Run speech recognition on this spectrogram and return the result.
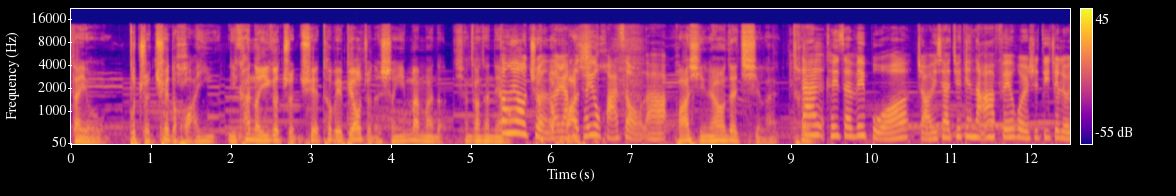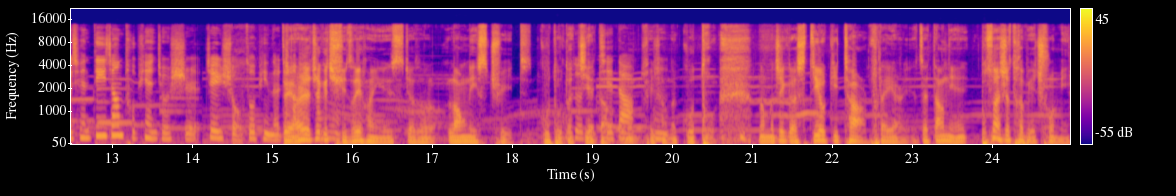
带有不准确的滑音。你看到一个准确、特别标准的声音，慢慢的像刚才那样刚要准了，然后它又滑走了。滑行，然后再起来。大家可以在微博找一下《接天的阿飞》或者是 DJ 刘谦，第一张图片就是这首作品的对，而且这个曲子也很有意思，叫做《Lonely Street》，孤独的街道，非常的孤独。那么这个 Steel Guitar Player 也在当年不算是特别出名，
